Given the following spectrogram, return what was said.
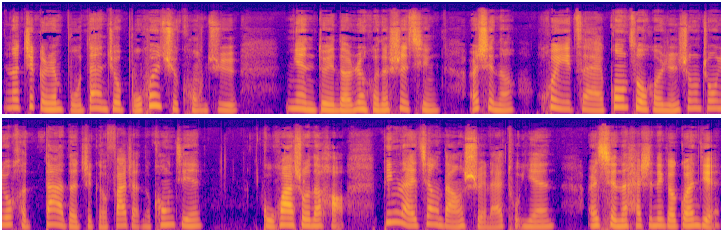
那这个人不但就不会去恐惧面对的任何的事情，而且呢，会在工作和人生中有很大的这个发展的空间。古话说得好，兵来将挡，水来土掩。而且呢，还是那个观点，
